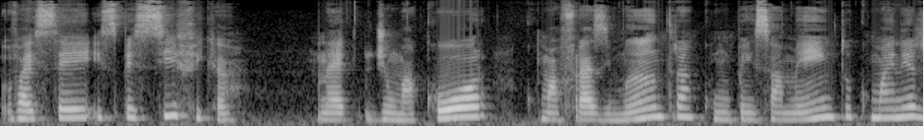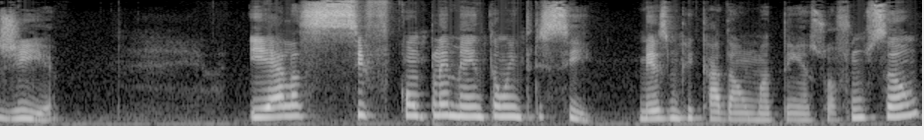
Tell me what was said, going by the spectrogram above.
vai ser específica né, de uma cor, com uma frase mantra, com um pensamento, com uma energia. E elas se complementam entre si. Mesmo que cada uma tenha a sua função,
